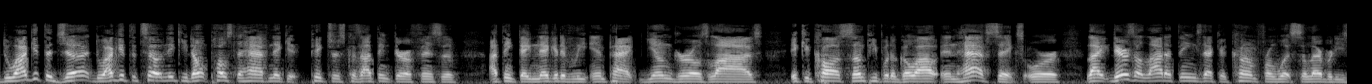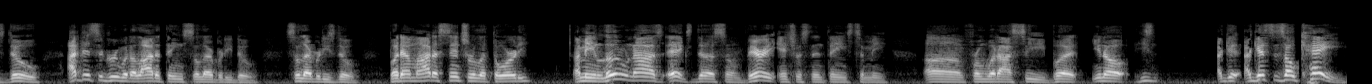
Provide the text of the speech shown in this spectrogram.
do I get to judge? Do I get to tell Nicki don't post the half naked pictures because I think they're offensive? I think they negatively impact young girls' lives. It could cause some people to go out and have sex, or like there's a lot of things that could come from what celebrities do. I disagree with a lot of things celebrity do, celebrities do. But am I the central authority? I mean, Lil Nas X does some very interesting things to me um, from what I see. But you know, he's I guess, I guess it's okay.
